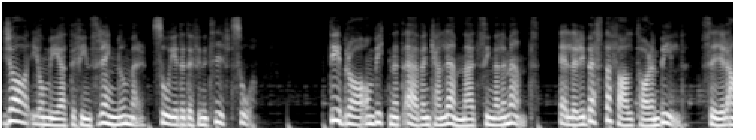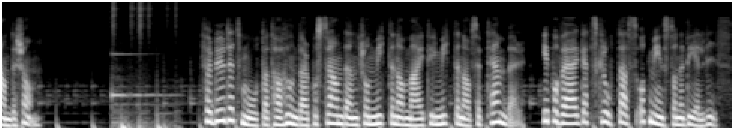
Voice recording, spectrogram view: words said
Ja, i och med att det finns regnnummer så är det definitivt så. Det är bra om vittnet även kan lämna ett signalement, eller i bästa fall tar en bild, säger Andersson. Förbudet mot att ha hundar på stranden från mitten av maj till mitten av september är på väg att skrotas åtminstone delvis.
